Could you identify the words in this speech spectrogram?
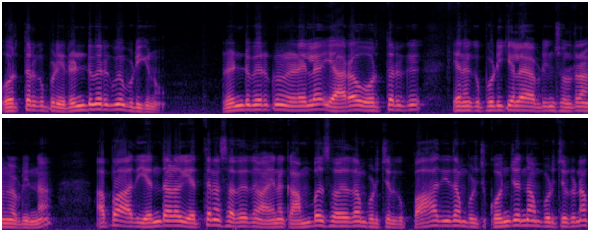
ஒருத்தருக்கு பிடி ரெண்டு பேருக்குமே பிடிக்கணும். ரெண்டு பேருக்கும் இடையில யாரோ ஒருத்தருக்கு எனக்கு பிடிக்கல அப்படின்னு சொல்கிறாங்க அப்படின்னா அப்போ அது எந்த அளவு எத்தனை சதவீதம்? எனக்கு ஐம்பது சதவீதம் பிடிச்சிருக்கு. பாதி தான் பிடிச்சி கொஞ்சம் தான் பிடிச்சிருக்குன்னா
